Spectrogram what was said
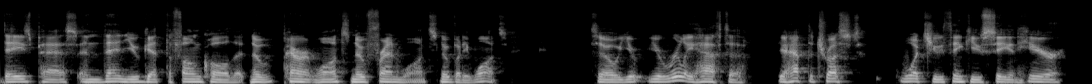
days pass and then you get the phone call that no parent wants no friend wants nobody wants. So you you really have to you have to trust what you think you see and hear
